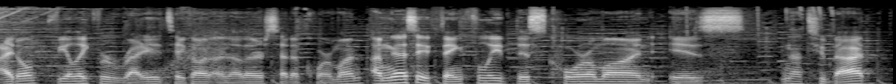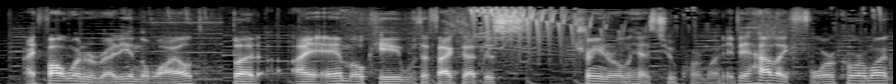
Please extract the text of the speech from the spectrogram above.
I don't feel like we're ready to take on another set of Coromon. I'm gonna say thankfully this Coromon is not too bad. I fought one already in the wild, but I am okay with the fact that this trainer only has two Coromon. If it had like four Coromon,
